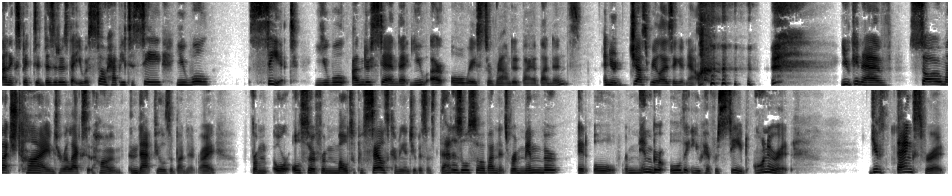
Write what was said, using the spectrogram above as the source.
unexpected visitors that you were so happy to see, you will see it. You will understand that you are always surrounded by abundance and you're just realizing it now. you can have so much time to relax at home and that feels abundant, right? From or also from multiple sales coming into your business. That is also abundance. Remember it all. Remember all that you have received. Honor it. Give thanks for it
